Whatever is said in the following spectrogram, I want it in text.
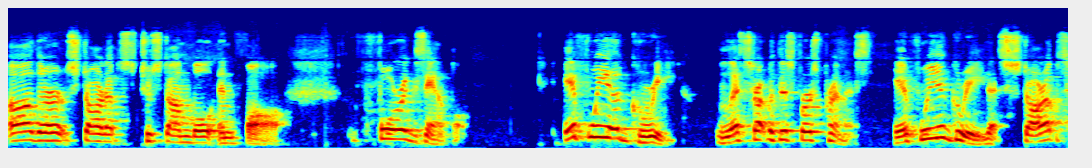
other startups to stumble and fall? For example, if we agree, let's start with this first premise. If we agree that startups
